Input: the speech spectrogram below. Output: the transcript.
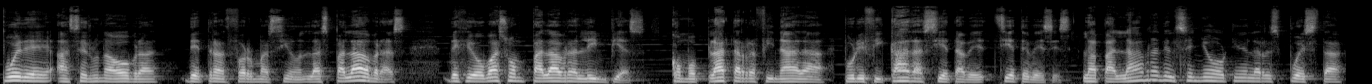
puede hacer una obra de transformación. Las palabras de Jehová son palabras limpias, como plata refinada, purificada siete, siete veces. La palabra del Señor tiene la respuesta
